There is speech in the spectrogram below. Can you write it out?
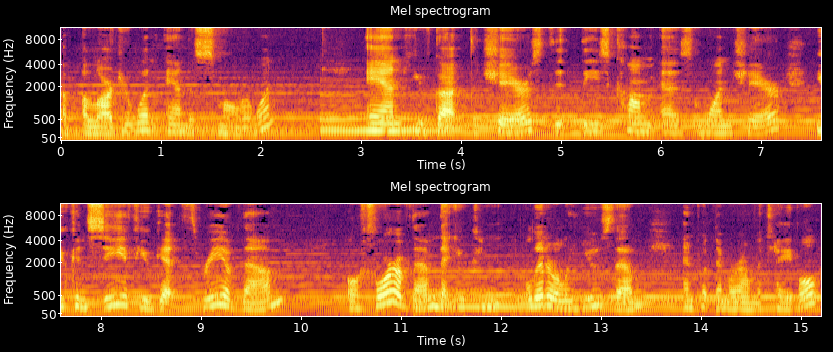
a, a larger one and a smaller one. And you've got the chairs. These come as one chair. You can see if you get three of them or four of them that you can literally use them and put them around the table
